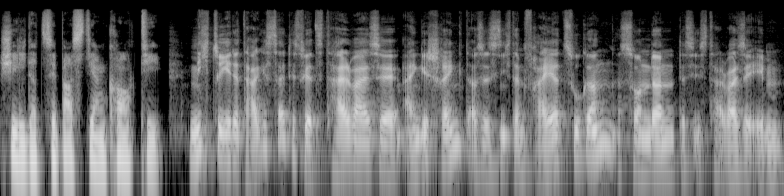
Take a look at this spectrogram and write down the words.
schildert Sebastian Corti. Nicht zu jeder Tageszeit, es wird teilweise eingeschränkt, also es ist nicht ein freier Zugang, sondern das ist teilweise eben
